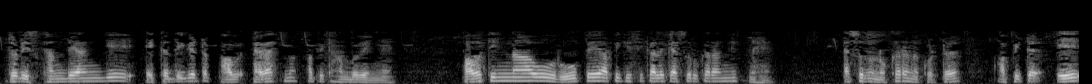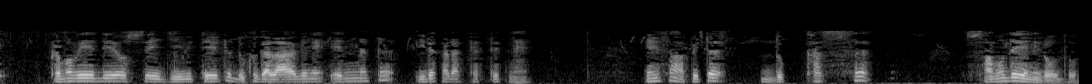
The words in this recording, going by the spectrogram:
ඒතකොට ස්කන්ධයන්ගේ එක දිගට පැවැත්මක් අපිට හම්බ වෙන්නේ නැහැ. පවතිනා වූ රූපය අපි කිසි කලක ඇසුරු කරන්නේත් නැහැ. ඇසුරු නොකරනකොට අපිට ඒ ක්‍රමවේදයේ ඔස්සේ ජීවිතේට දුක ගලාගෙන එන්නට ඉඩ කඩක් ඇත්තෙත් නැහැ. ඒ නිසා අපිට දුක්ඛස්ස සමුදය නිරෝධෝ.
